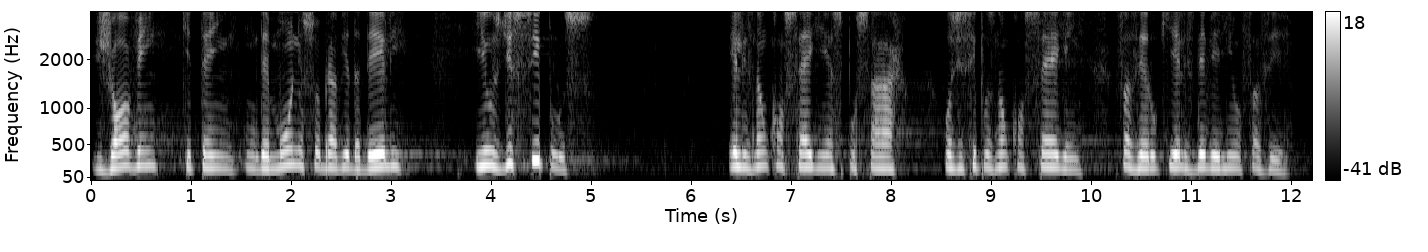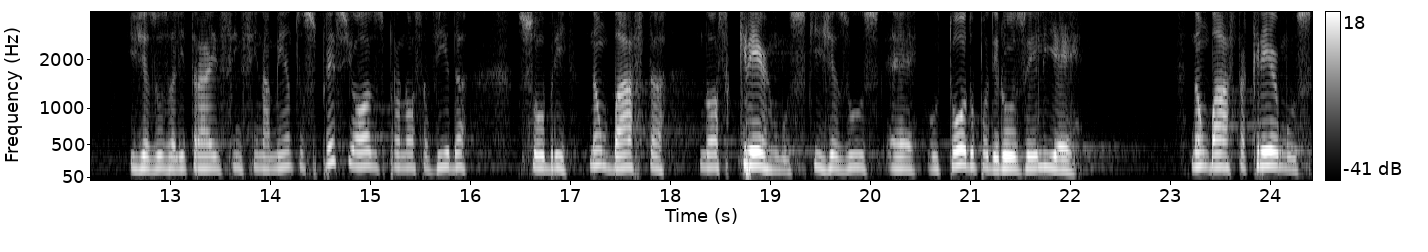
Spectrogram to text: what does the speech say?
jovem que tem um demônio sobre a vida dele e os discípulos eles não conseguem expulsar, os discípulos não conseguem fazer o que eles deveriam fazer. E Jesus ali traz ensinamentos preciosos para a nossa vida sobre não basta nós crermos que Jesus é o Todo-Poderoso, Ele é. Não basta crermos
